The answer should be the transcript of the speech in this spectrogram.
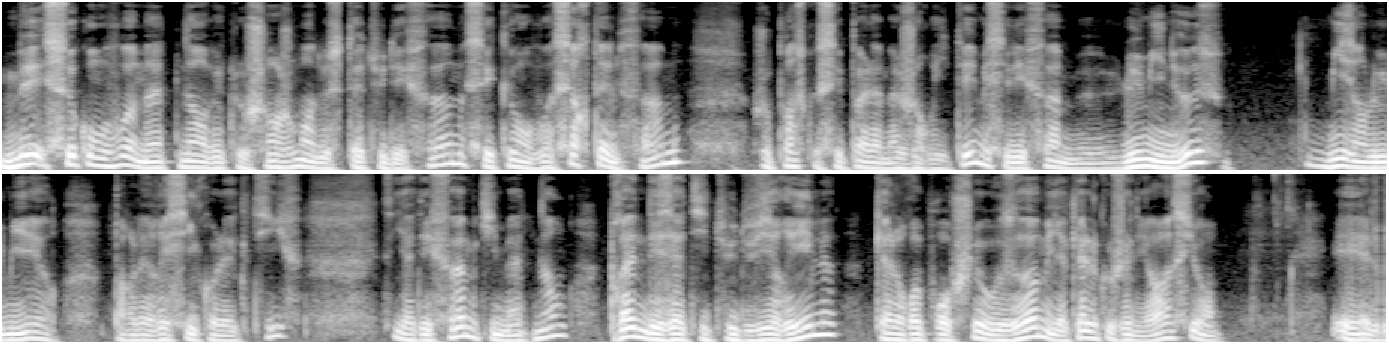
Mais ce qu'on voit maintenant avec le changement de statut des femmes, c'est qu'on voit certaines femmes, je pense que ce n'est pas la majorité, mais c'est des femmes lumineuses, mises en lumière par les récits collectifs. Il y a des femmes qui maintenant prennent des attitudes viriles qu'elles reprochaient aux hommes il y a quelques générations. Et elles,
